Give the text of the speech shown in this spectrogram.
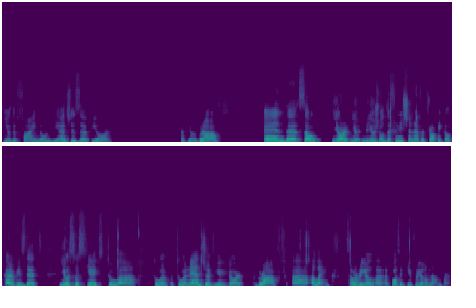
you define on the edges of your, of your graph. And uh, so your you, the usual definition of a tropical curve is that you associate to, uh, to, a, to an edge of your graph uh, a length, so a real, a positive real number.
